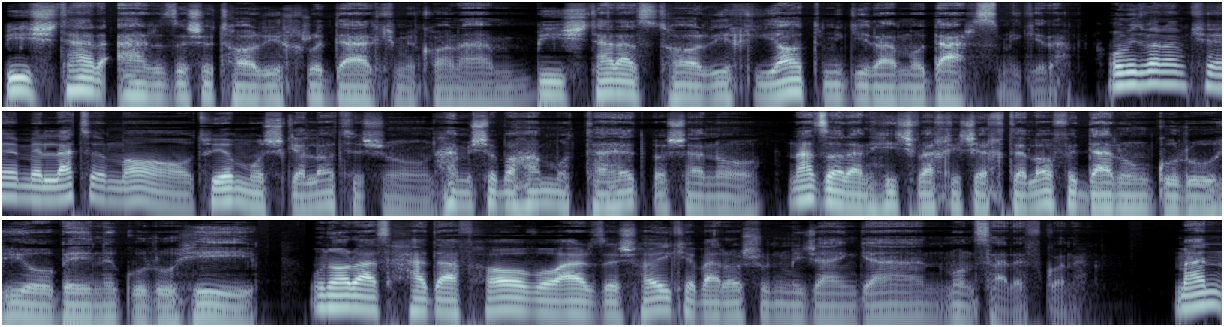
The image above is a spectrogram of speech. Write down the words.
بیشتر ارزش تاریخ رو درک می‌کنم بیشتر از تاریخ یاد می‌گیرم و درس می‌گیرم. امیدوارم که ملت ما توی مشکلاتشون همیشه با هم متحد باشن و نذارن هیچ وقت هیچ اختلاف درون گروهی و بین گروهی. اونا رو از هدفها و ارزشهایی که براشون میجنگن منصرف کنه. من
